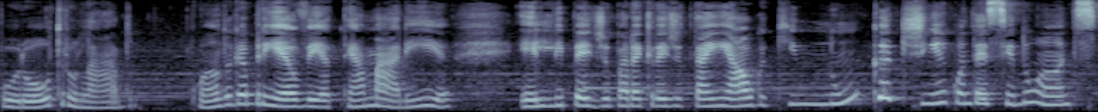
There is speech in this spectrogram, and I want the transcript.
Por outro lado, quando Gabriel veio até a Maria, ele lhe pediu para acreditar em algo que nunca tinha acontecido antes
